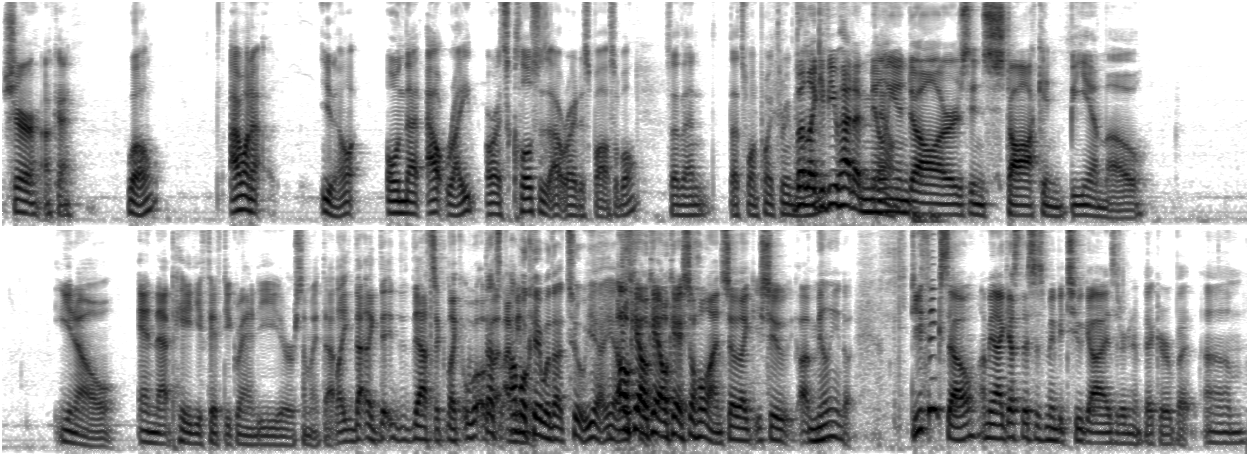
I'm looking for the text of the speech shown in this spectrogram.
Sure. Okay. Well, I want to, you know, own that outright or as close as outright as possible. So then that's 1.3 million. But like if you had a million dollars in stock in BMO, you know, and that paid you 50 grand a year or something like that. Like that like that's like that's, I I'm mean- okay with that too. Yeah, yeah. Okay, okay, okay. So hold on. So like so a million dollars. Do you think so? I mean, I guess this is maybe two guys that are going to bicker, but um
